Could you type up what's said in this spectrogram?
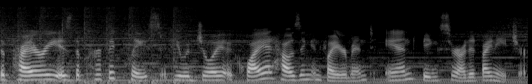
The Priory is the perfect place if you enjoy a quiet housing environment and being surrounded by nature.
